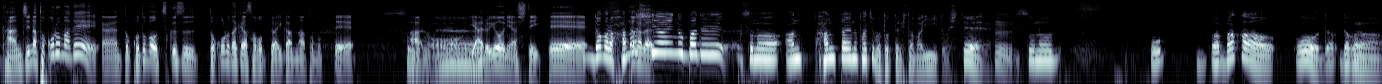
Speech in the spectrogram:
感じなところまで、えーっと言葉を尽くすところだけはサボってはいかんなと思って、あの、やるようにはしていて、だから話し合いの場で、その、反対の立場を取ってる人はまあいいとして、うん。その、お、ばバカを、だだから、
